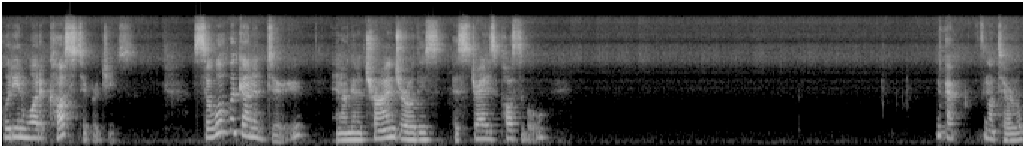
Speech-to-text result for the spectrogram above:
put in what it costs to produce? So what we're going to do, and I'm going to try and draw this as straight as possible, Okay, it's not terrible.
